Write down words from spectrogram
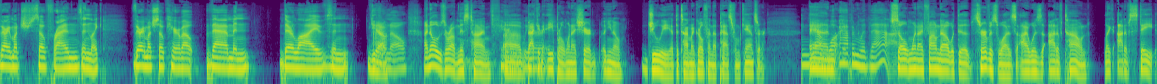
very much so friends and, like, very much so care about them and their lives. And I Yeah. don't know. I know it was around this time, uh, back in. April, when I shared, uh, you know, Julie at the time, my girlfriend that passed from cancer. Yeah. And what happened with that? So when I found out what the service was, I was out of town, like out of state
